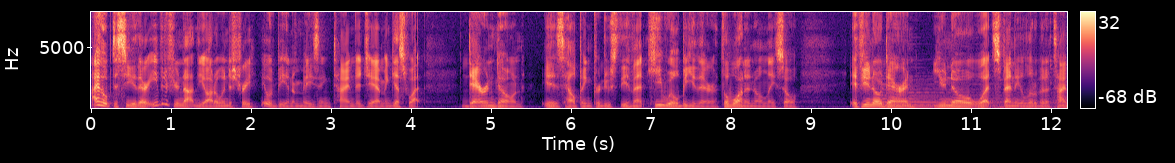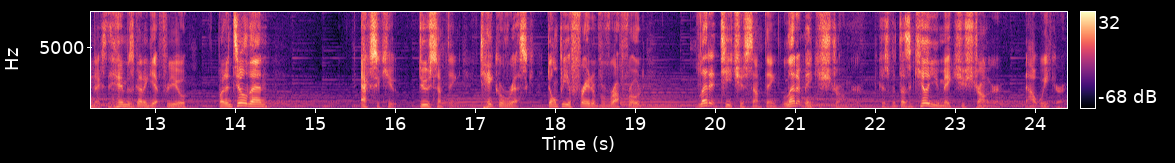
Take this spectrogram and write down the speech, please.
I hope to see you there. Even if you're not in the auto industry, it would be an amazing time to jam. And guess what? Darren Doan is helping produce the event. He will be there, the one and only. So if you know Darren, you know what spending a little bit of time next to him is going to get for you. But until then, execute, do something, take a risk. Don't be afraid of a rough road. Let it teach you something. Let it make you stronger because what doesn't kill you makes you stronger, not weaker.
